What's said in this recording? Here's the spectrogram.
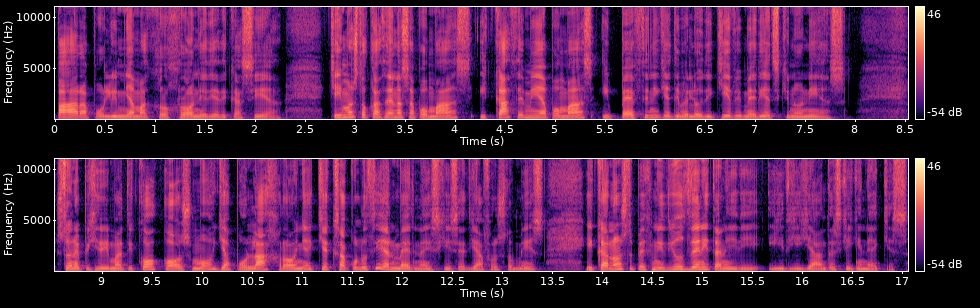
πάρα πολύ μια μακροχρόνια διαδικασία. Και είμαστε ο καθένας από εμάς, η κάθε μία από εμάς, υπεύθυνη για τη μελλοντική ευημερία της κοινωνίας. Στον επιχειρηματικό κόσμο για πολλά χρόνια και εξακολουθεί εν μέρει να ισχύει σε διάφορους τομείς, οι κανόνες του παιχνιδιού δεν ήταν οι ίδιοι για άντρες και γυναίκες.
